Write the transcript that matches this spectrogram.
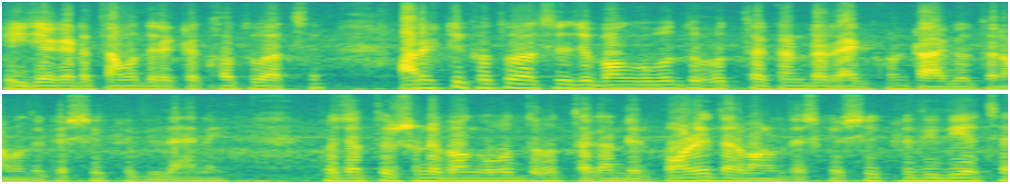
এই জায়গাটাতে আমাদের একটা ক্ষত আছে। আরেকটি ক্ষত আছে যে বঙ্গবন্ধু হত্যাকাণ্ডের এক ঘণ্টা আগেও তারা আমাদেরকে স্বীকৃতি দেয়নি। পঁচাত্তর সনে বঙ্গবন্ধু হত্যাকাণ্ডের পরে তারা বাংলাদেশকে স্বীকৃতি দিয়েছে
